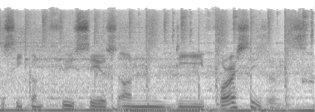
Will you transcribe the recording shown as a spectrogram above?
to see Confucius on the Four Seasons.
